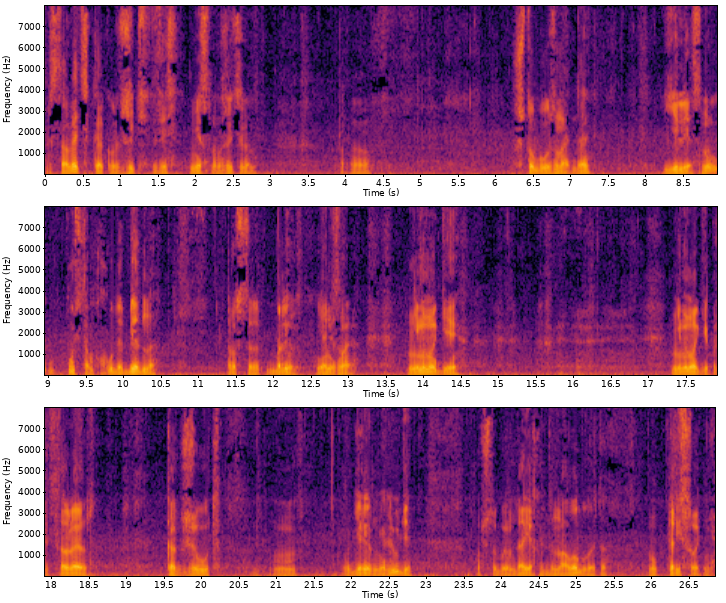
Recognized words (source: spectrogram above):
Представляете, как вот жить здесь местным жителям? Э, Чтобы узнать, да? Елец. Ну, пусть там худо-бедно. Просто, блин, я не знаю. Немногие немногие представляют, как живут в деревне люди, вот чтобы им доехать до налогу, это ну, три сотни.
